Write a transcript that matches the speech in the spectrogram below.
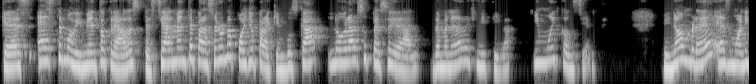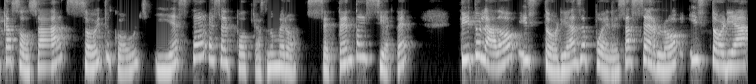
que es este movimiento creado especialmente para ser un apoyo para quien busca lograr su peso ideal de manera definitiva y muy consciente. Mi nombre es Mónica Sosa, soy tu coach y este es el podcast número 77 titulado Historias de Puedes Hacerlo, historia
